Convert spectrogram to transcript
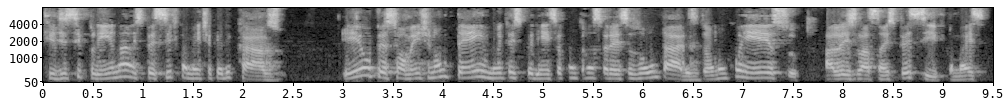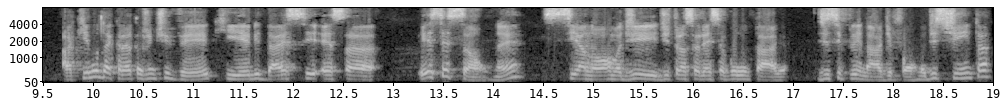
que disciplina especificamente aquele caso. Eu, pessoalmente, não tenho muita experiência com transferências voluntárias, então não conheço a legislação específica, mas aqui no decreto a gente vê que ele dá esse, essa exceção, né? Se a norma de, de transferência voluntária disciplinar de forma distinta,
